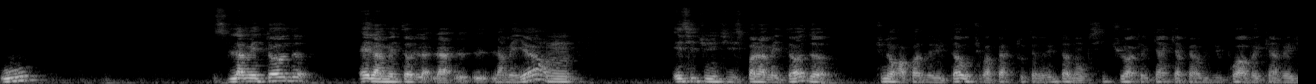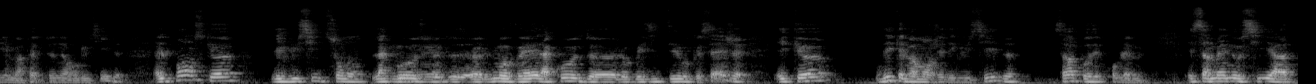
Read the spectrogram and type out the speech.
où la méthode est la méthode la, la- la meilleure. Mhm. Et si tu n'utilises pas la méthode, tu n'auras pas de résultat ou tu vas perdre tous tes résultats. Donc si tu as quelqu'un qui a perdu du poids avec un régime à faible teneur en glucides, elle pense que les glucides sont la cause Mauvais. de, de- euh, mauvais, la cause de l'obésité ou que sais-je, et que dès qu'elle va manger des glucides, ça va poser problème. Et ça mène aussi à,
